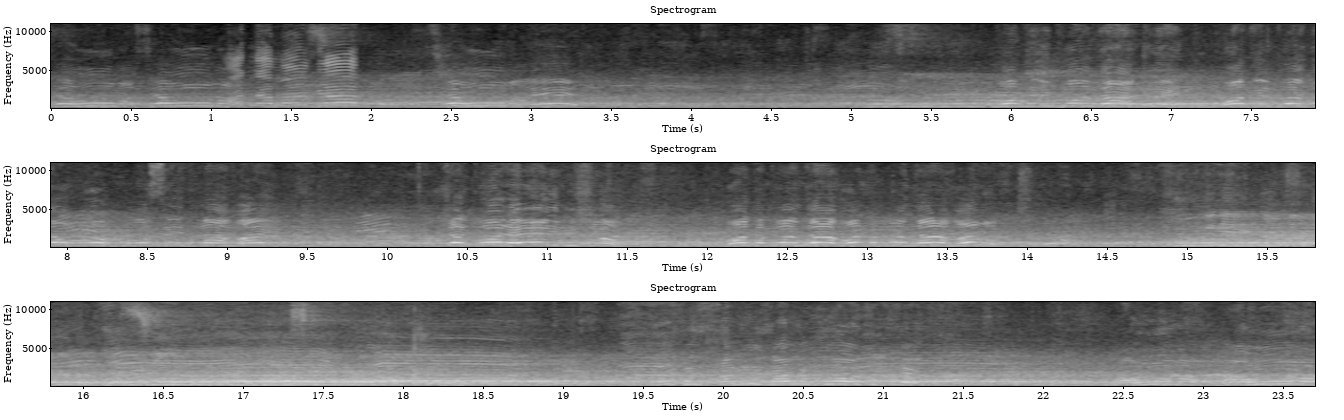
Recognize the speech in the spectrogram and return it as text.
Se arruma, se arruma. Bota a manga! Se arruma, é. Bota ele pra andar, Cleiton. Bota ele pra andar um pouco pra você entrar, vai. Chacoalha ele, bichão. Bota pra andar, bota pra andar, vamos. Tem que estabilizar no ponto, Cleiton. Arruma, arruma.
